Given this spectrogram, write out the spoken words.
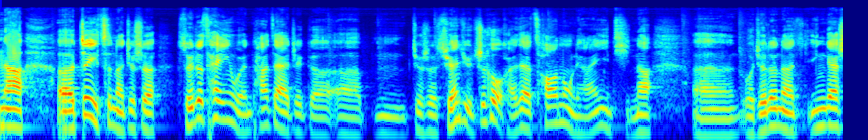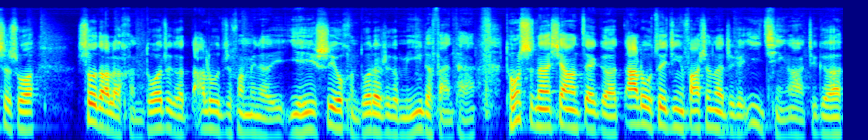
那呃，这一次呢，就是随着蔡英文他在这个呃嗯，就是选举之后还在操弄两岸议题呢，嗯，我觉得呢，应该是说受到了很多这个大陆这方面的，也是有很多的这个民意的反弹。同时呢，像这个大陆最近发生的这个疫情啊，这个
